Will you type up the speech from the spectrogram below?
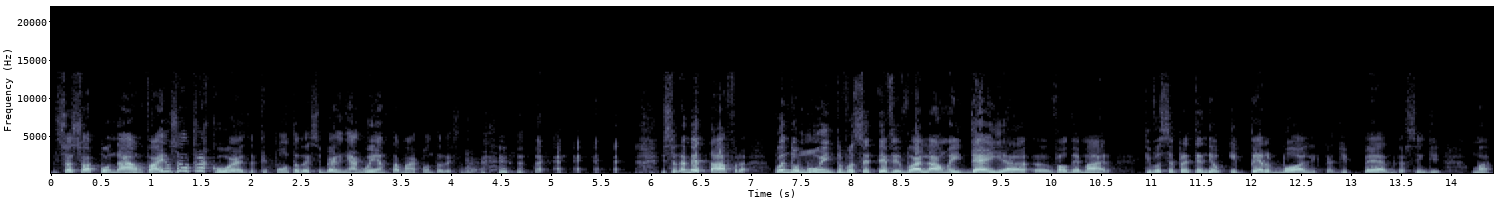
Isso é só a ponta. Não, vai usar outra coisa. Que ponta do iceberg? Ninguém aguenta mais ponta do iceberg. Isso não é metáfora. Quando muito, você teve, vai lá, uma ideia, Valdemar, que você pretendeu hiperbólica, de hipérbole, assim, de uma,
